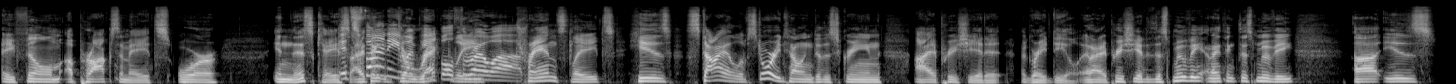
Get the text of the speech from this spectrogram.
a film approximates or in this case, It's I think directly translates his style of storytelling to the screen. I appreciate it a great deal, and I appreciated this movie. And I think this movie uh, is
